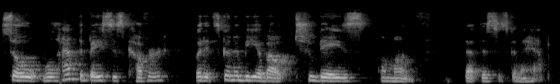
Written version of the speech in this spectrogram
So we'll have the bases covered, but it's going to be about two days a month that this is going to happen.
